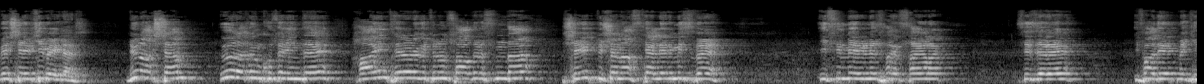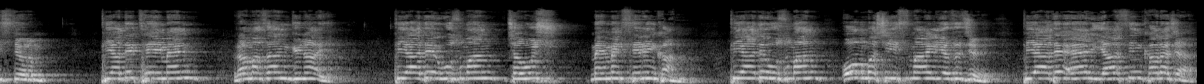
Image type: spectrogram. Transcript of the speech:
ve Şevki Beyler. Dün akşam Irak'ın kuzeyinde hain terör örgütünün saldırısında şehit düşen askerlerimiz ve isimlerini say- sayarak sizlere ifade etmek istiyorum. Piyade Teğmen Ramazan Günay, Piyade Uzman Çavuş Mehmet Serinkan, Piyade Uzman Onbaşı İsmail Yazıcı, Piyade Er Yasin Karaca,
